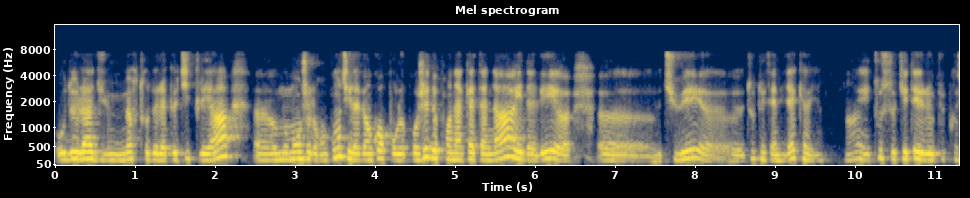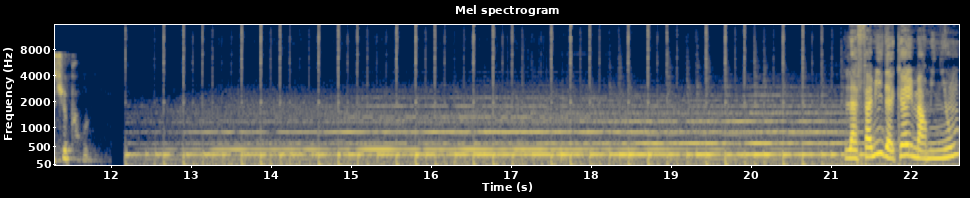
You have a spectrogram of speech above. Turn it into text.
au-delà du meurtre de la petite Léa, euh, au moment où je le rencontre, il avait encore pour le projet de prendre un katana et d'aller euh, euh, tuer euh, toutes les familles d'accueil hein, et tout ce qui était le plus précieux pour eux. La famille d'accueil Marmignon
